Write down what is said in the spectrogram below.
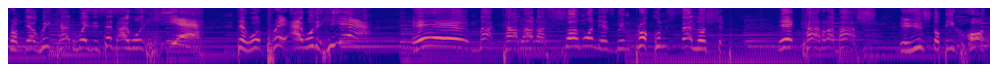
from their wicked ways, it says, I will hear. They will pray. I will hear. Eh, Someone has been broken fellowship. Eh, karabash. You used to be hot.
